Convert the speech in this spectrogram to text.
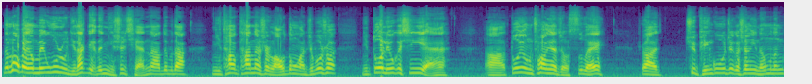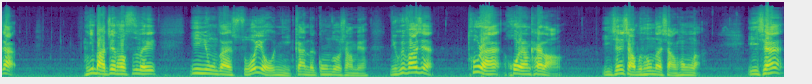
那老板又没侮辱你，他给的你是钱呢，对不对？你他他那是劳动啊，只不过说你多留个心眼啊，多用创业者思维，是吧？去评估这个生意能不能干。你把这套思维应用在所有你干的工作上面，你会发现突然豁然开朗，以前想不通的想通了，以前。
